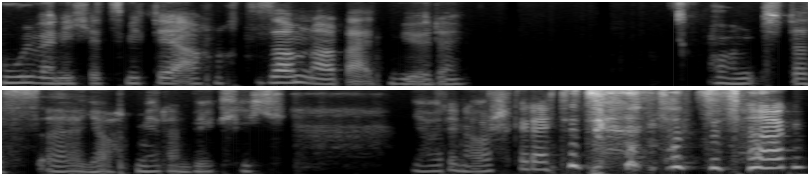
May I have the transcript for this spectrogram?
cool, wenn ich jetzt mit der auch noch zusammenarbeiten würde. Und das äh, ja, hat mir dann wirklich ja, den Arsch gerettet, sozusagen.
